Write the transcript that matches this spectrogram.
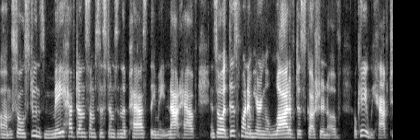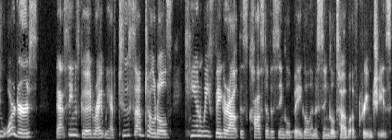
Um, so students may have done some systems in the past, they may not have. And so at this point, I'm hearing a lot of discussion of, okay, we have two orders. That seems good, right? We have two subtotals can we figure out this cost of a single bagel and a single tub of cream cheese?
